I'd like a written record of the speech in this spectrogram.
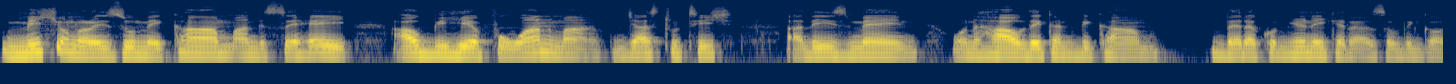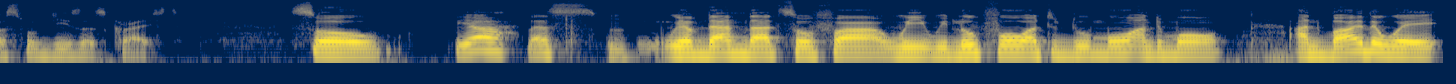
missionaries who may come and say, hey, I'll be here for one month just to teach uh, these men on how they can become better communicators of the gospel of Jesus Christ. So, yeah, that's we have done that so far. We we look forward to do more and more. And by the way,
